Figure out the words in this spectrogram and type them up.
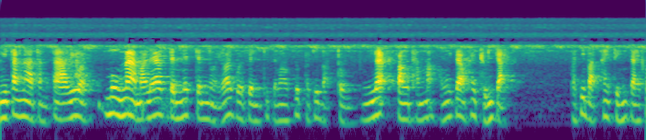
มีตั้งหน้าตั้งตาหรือว่ามุ่งหน้ามาแล้วเต็มเม็ดเต็มหน่วยร้อยเปอร์เซ็นที่จะมาพึ่งปฏิบัติตน และฟังธรรมะของพระเจ้าให้ถึงใจ ปฏิบัติให้ถึงใจก็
